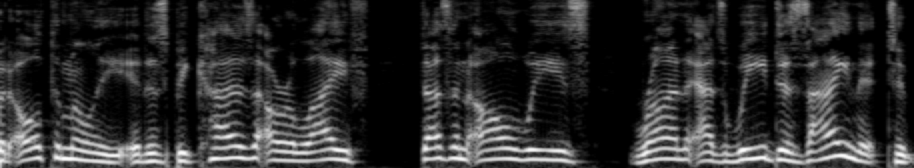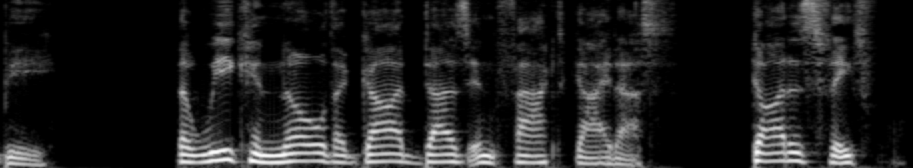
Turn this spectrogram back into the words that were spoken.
But ultimately, it is because our life doesn't always run as we design it to be that we can know that God does in fact guide us. God is faithful.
